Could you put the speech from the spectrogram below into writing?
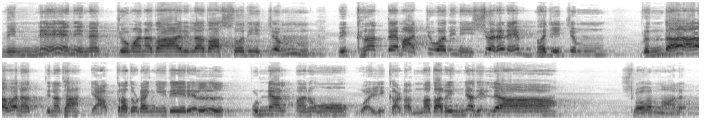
നിന്നെ നിനച്ചു മനതാരിലതാസ്വദിച്ചും വിഘ്നത്തെ മാറ്റുവതിനീശ്വരനെ ഭജിച്ചും. വൃന്ദാവനത്തിനഥ യാത്ര തുടങ്ങി തേരിൽ പുണ്യാത്മനോ വഴി കടന്നതറിഞ്ഞതില്ല. ശ്ലോകം നാല്.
